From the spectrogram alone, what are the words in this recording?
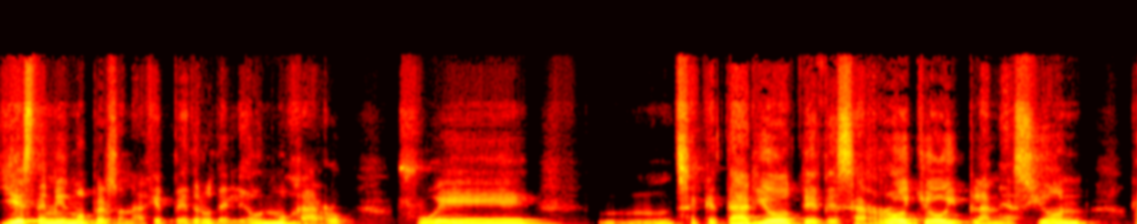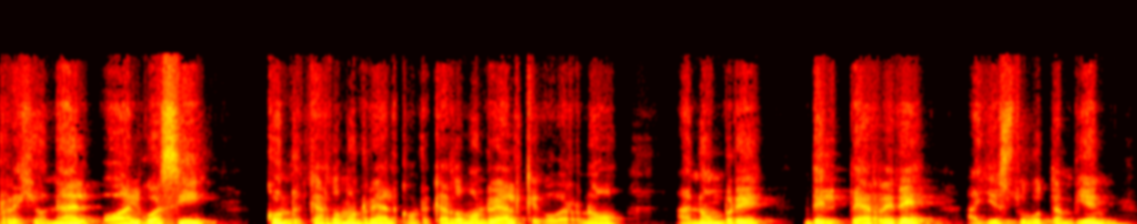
Y este mismo personaje, Pedro de León Mojarro, fue secretario de Desarrollo y Planeación Regional o algo así con Ricardo Monreal, con Ricardo Monreal que gobernó a nombre del PRD. Allí estuvo también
